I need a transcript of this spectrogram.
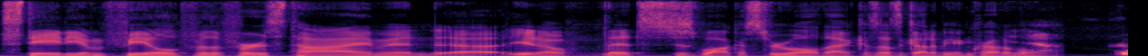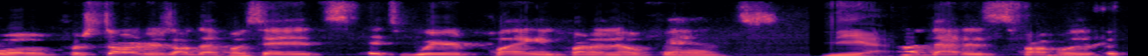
Stadium field for the first time, and uh, you know let's just walk us through all that because that's got to be incredible. Yeah. Well, for starters, I'll definitely say it's it's weird playing in front of no fans. Yeah, uh, that is probably the.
